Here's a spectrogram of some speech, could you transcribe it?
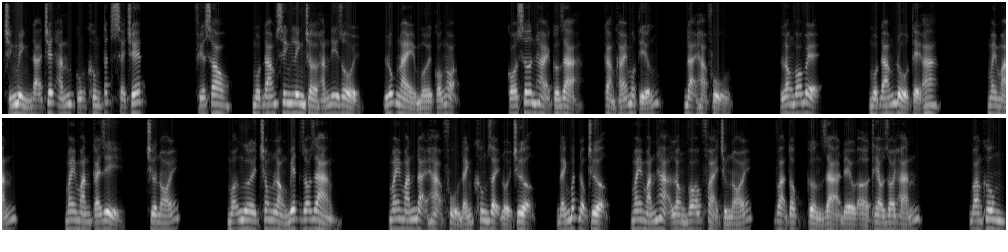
chính mình đã chết hắn cũng không tất sẽ chết. Phía sau, một đám sinh linh chờ hắn đi rồi, lúc này mới có ngọn. Có Sơn Hải cơ giả, cảm khái một tiếng, đại hạ phủ. Long võ vệ. Một đám đồ tể A. May mắn. May mắn cái gì, chưa nói. Mọi người trong lòng biết rõ ràng. May mắn đại hạ phủ đánh không dậy nổi trượng, đánh bất động trượng, may mắn hạ long võ phải chứng nói, vạn tộc cường giả đều ở theo dõi hắn. Bằng không,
